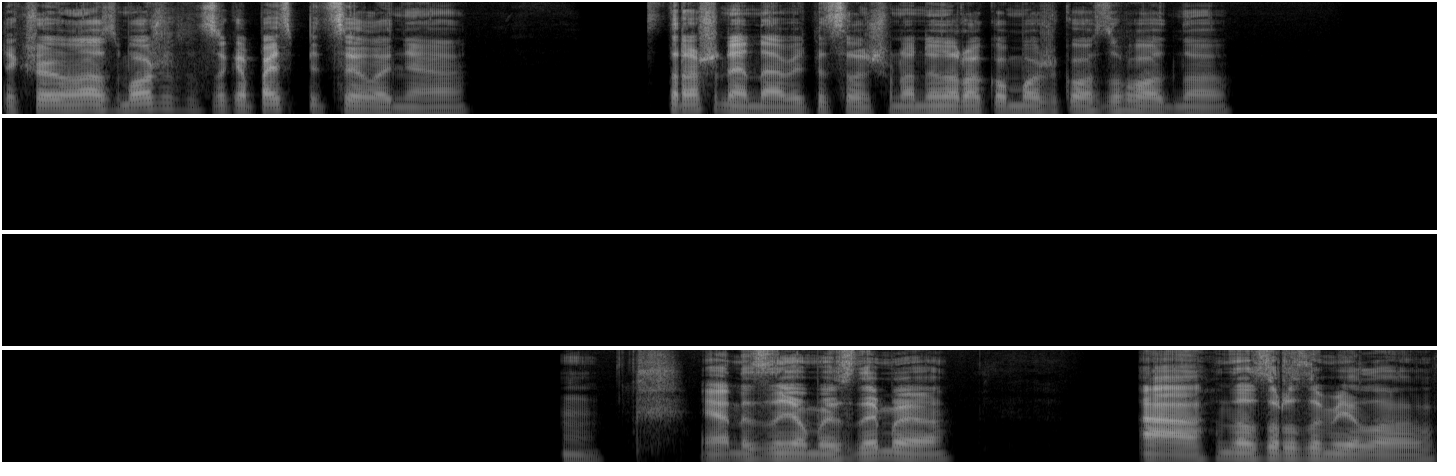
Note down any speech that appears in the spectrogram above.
Якщо вона зможе, то це капець підсилення. Страшне навіть підсилення, що вона ненароком може кого завгодно. М. Я не знайомий з ними. А, ну зрозуміло.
